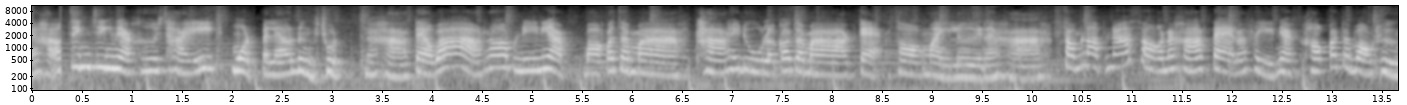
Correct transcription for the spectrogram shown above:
นะคะ จริงๆ เนี่ยคือใช้หมดไปแล้ว 1 ชุด นะคะ แต่ว่ารอบนี้เนี่ยปอก็จะมาทาให้ดูแล้วก็จะมาแกะซองใหม่เลยนะคะสำหรับหน้าซองนะคะ แต่ละสีเนี่ยเขาก็จะบอกถึง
